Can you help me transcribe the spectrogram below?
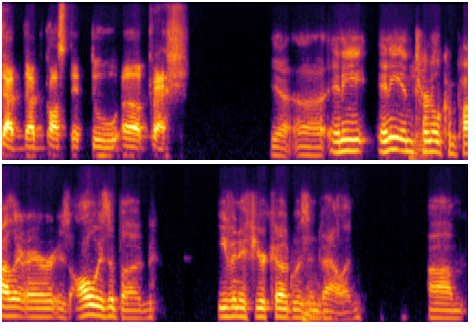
that that caused it to uh, crash. Yeah, uh, any, any internal compiler error is always a bug, even if your code was Hmm. invalid. Um,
